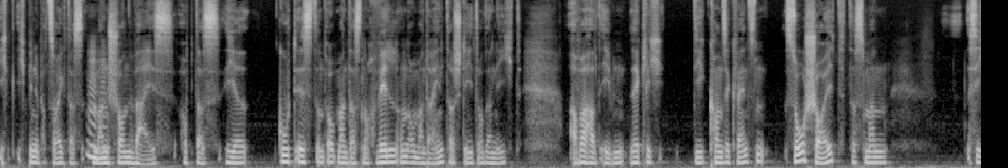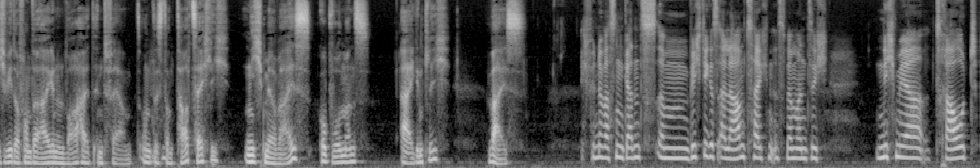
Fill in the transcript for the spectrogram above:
Ich, ich bin überzeugt, dass Mhm. man schon weiß, ob das hier gut ist und ob man das noch will und ob man dahinter steht oder nicht. Aber halt eben wirklich die Konsequenzen so scheut, dass man sich wieder von der eigenen Wahrheit entfernt und es dann tatsächlich nicht mehr weiß, obwohl man es eigentlich weiß. Ich finde, was ein ganz ähm, wichtiges Alarmzeichen ist, wenn man sich nicht mehr traut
